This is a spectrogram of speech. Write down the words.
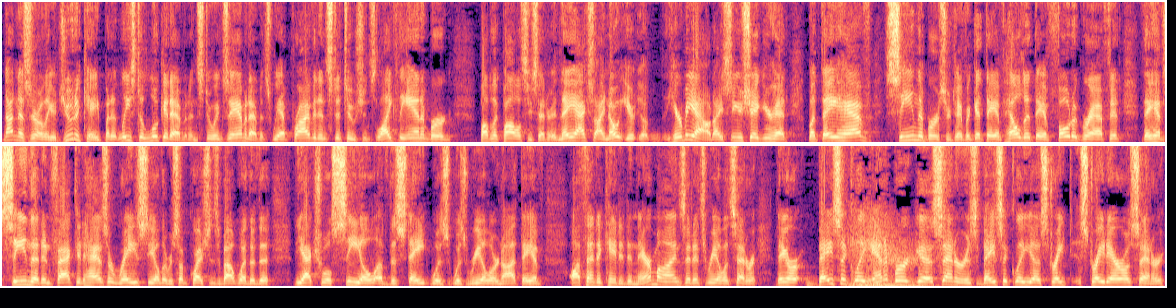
not necessarily adjudicate, but at least to look at evidence, to examine evidence. We have private institutions like the Annenberg Public Policy Center. And they actually, I know, you uh, hear me out. I see you shaking your head, but they have seen the birth certificate. They have held it. They have photographed it. They have seen that, in fact, it has a raised seal. There were some questions about whether the, the actual seal of the state was, was real or not. They have authenticated in their minds that it's real, et cetera. They are basically, Annenberg uh, Center is basically a straight, straight arrow center.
